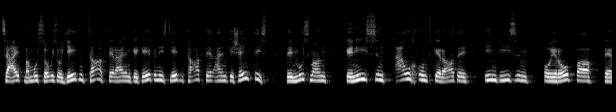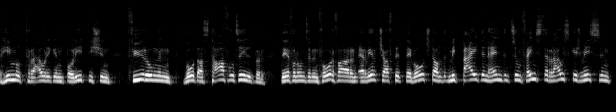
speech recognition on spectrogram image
Zeit. Man muss sowieso jeden Tag, der einem gegeben ist, jeden Tag, der einem geschenkt ist, den muss man genießen, auch und gerade in diesem Europa der himmeltraurigen politischen Führungen, wo das Tafelsilber, der von unseren Vorfahren erwirtschaftete Wohlstand mit beiden Händen zum Fenster rausgeschmissen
